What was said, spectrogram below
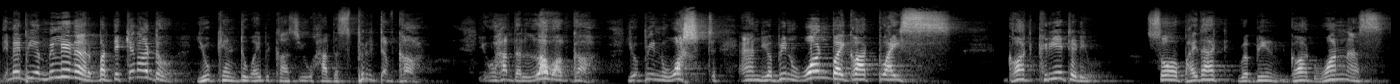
they may be a millionaire, but they cannot do. You can do why? Because you have the Spirit of God, you have the love of God, you've been washed and you've been won by God twice. God created you. So by that, we've been, God won us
